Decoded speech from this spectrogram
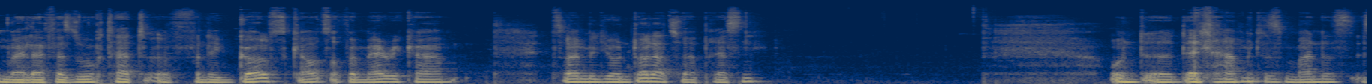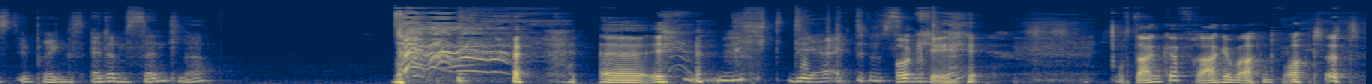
weil er versucht hat, äh, von den Girl Scouts of America 2 Millionen Dollar zu erpressen. Und äh, der Name des Mannes ist übrigens Adam Sandler. äh, ich... Nicht der Adam Sandler. Okay. Danke, Frage beantwortet.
